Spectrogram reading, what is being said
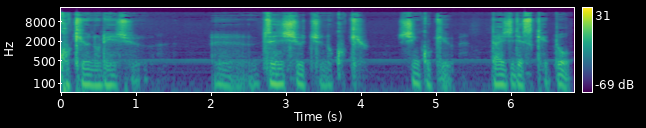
呼吸の練習、えー、全集中の呼吸、深呼吸、大事ですけど、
